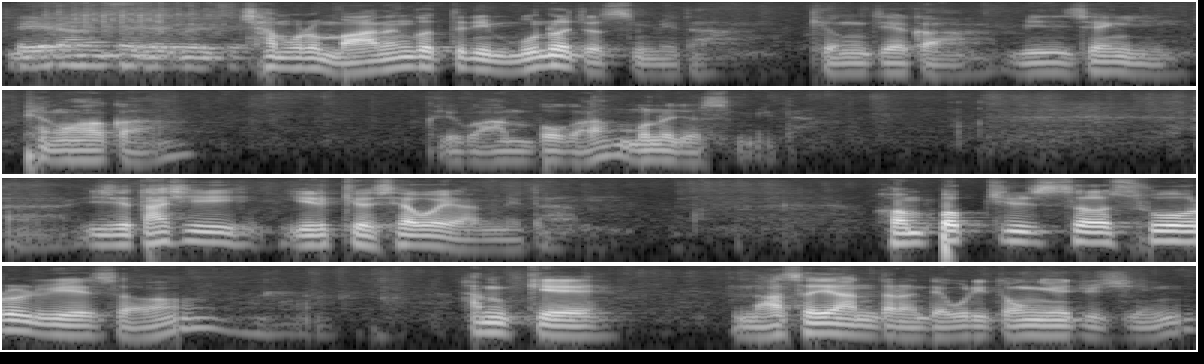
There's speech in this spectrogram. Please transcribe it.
내란 세력을 제- 참으로 많은 것들이 무너졌습니다. 경제가, 민생이, 평화가 그리고 안보가 무너졌습니다. 아, 이제 다시 일으켜 세워야 합니다. 헌법 질서 수호를 위해서 함께 나서야 한다는데 우리 동의해 주신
